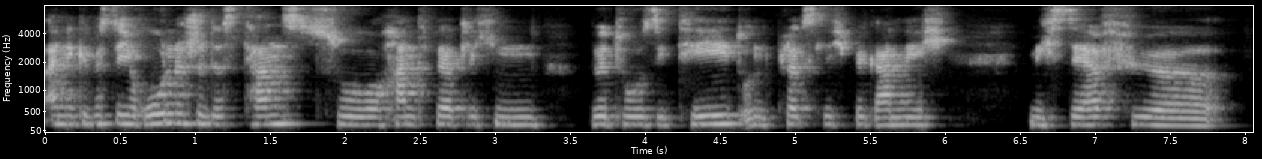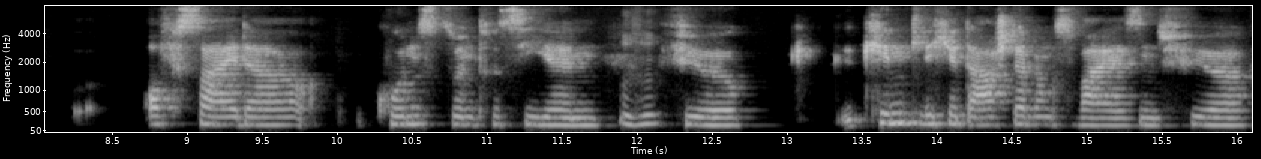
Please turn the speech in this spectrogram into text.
eine gewisse ironische Distanz zur handwerklichen Virtuosität und plötzlich begann ich mich sehr für Offsider Kunst zu interessieren, mhm. für kindliche Darstellungsweisen, für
